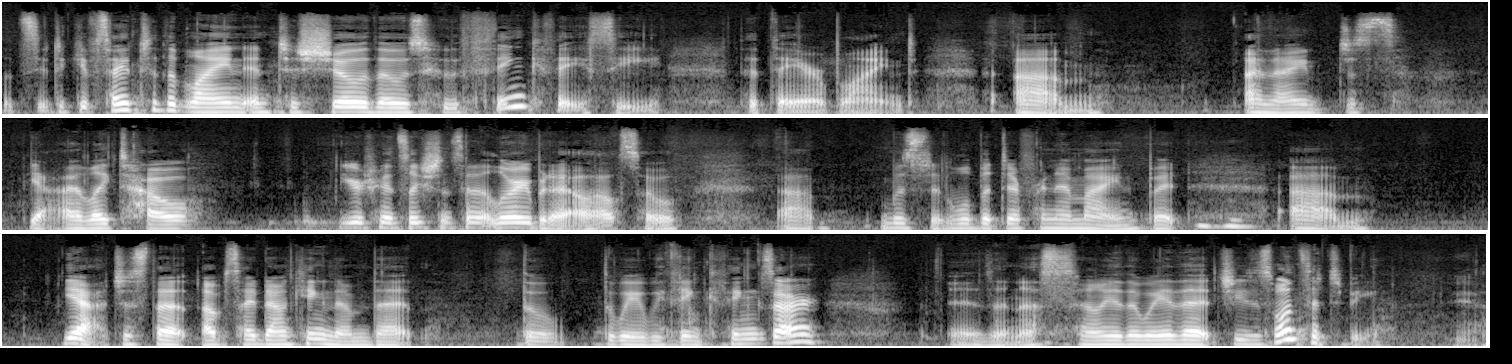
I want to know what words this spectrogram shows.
let's see, to give sight to the blind and to show those who think they see that they are blind. Um, and I just, yeah, I liked how your translation said it, Lorri, but I also um, was a little bit different in mine. But um, yeah, just that upside down kingdom that the the way we think things are isn't necessarily the way that Jesus wants it to be. Yeah.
